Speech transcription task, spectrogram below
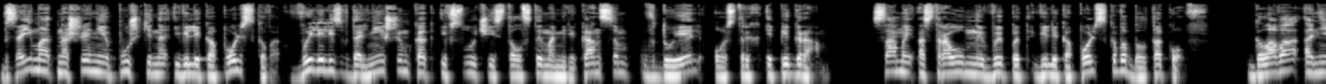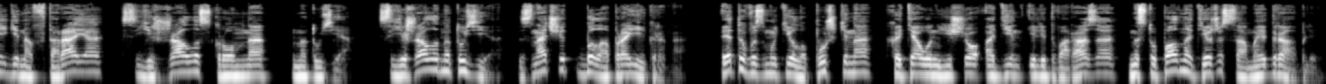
Взаимоотношения Пушкина и Великопольского вылились в дальнейшем, как и в случае с толстым американцем, в дуэль острых эпиграмм. Самый остроумный выпад Великопольского был таков. Глава Онегина вторая съезжала скромно на тузе. Съезжала на тузе, значит, была проиграна. Это возмутило Пушкина, хотя он еще один или два раза наступал на те же самые грабли.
